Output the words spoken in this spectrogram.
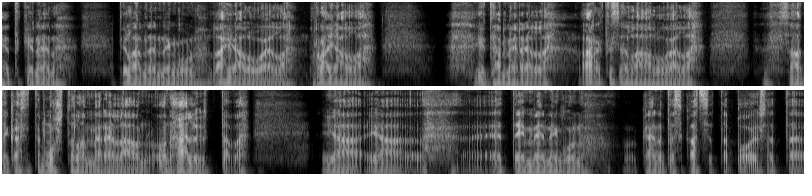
hetkinen tilanne niin kuin lähialueella, rajalla, Itämerellä, arktisella alueella, saatika sitten Mustalla merellä on, on hälyttävä. Ja, ja ettei me niin kuin käännettäisiin katsetta pois, että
